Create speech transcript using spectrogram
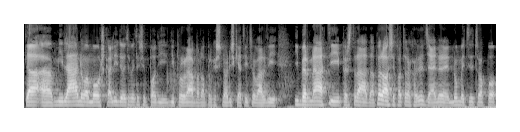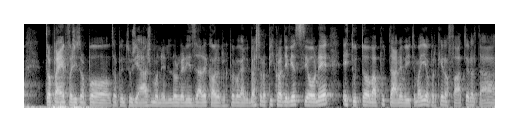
da uh, Milano a Mosca, lì dovete metterci un po' di, di programma, no? perché sennò rischiate di trovarvi ibernati per strada. Però se fate una cosa del genere non mettete troppo troppa enfasi, troppo, troppo, entusiasmo nell'organizzare le cose, perché poi magari basta una piccola deviazione e tutto va a puttane. Voi dite, ma io perché l'ho fatto? In realtà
